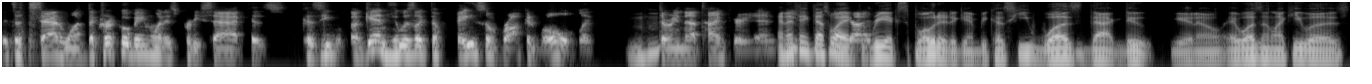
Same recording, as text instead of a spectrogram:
it's a sad one the kurt cobain one is pretty sad because because he again he was like the face of rock and roll like Mhm. during that time period and and I think that's why it re-exploded again because he was that dude. You know, it wasn't like he was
